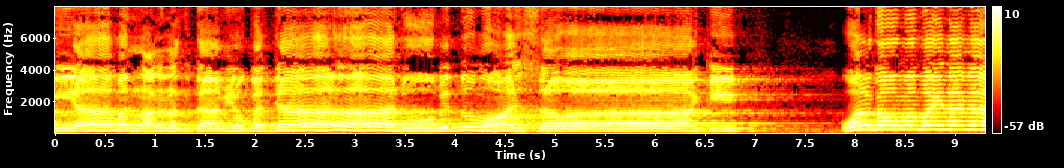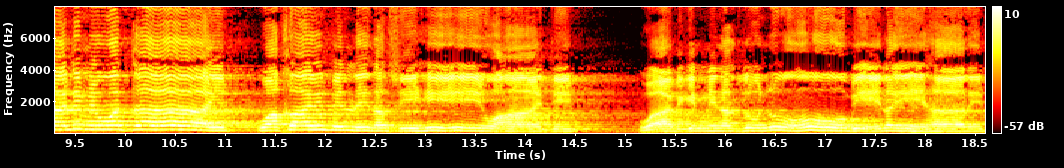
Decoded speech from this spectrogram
قياما على الأقدام وقد جادوا بالدموع السواكب والقوم بين نادم والتائب وخائف لنفسه وعاتب وأبق من الذنوب إليه هارب.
